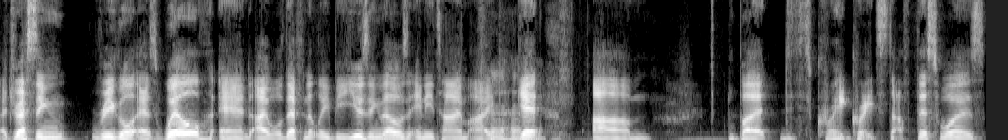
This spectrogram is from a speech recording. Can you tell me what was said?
addressing Regal as Will, and I will definitely be using those anytime I can get. Um, but it's great, great stuff. This was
